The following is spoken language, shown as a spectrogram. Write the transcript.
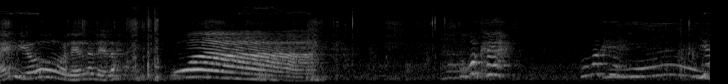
哎呦，来了来了，哇！波波看，波波看，呀，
